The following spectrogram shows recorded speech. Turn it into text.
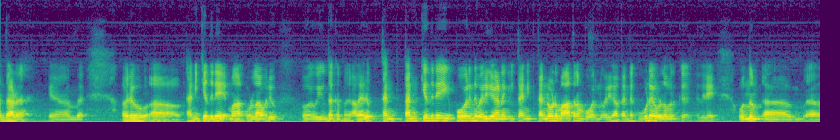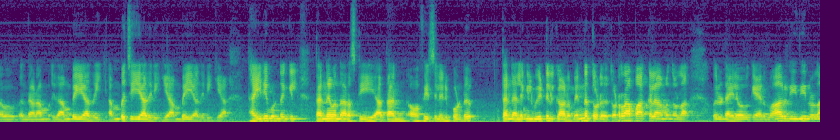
എന്താണ് ഒരു തനിക്കെതിരെ ഉള്ള ഒരു യുദ്ധ അതായത് തൻ തനിക്കെതിരെ പോരിന് വരികയാണെങ്കിൽ തനി തന്നോട് മാത്രം പോരിന് വരിക തന്റെ കൂടെയുള്ളവർക്ക് എതിരെ ഒന്നും എന്താണ് ഇത് അമ്പ് ചെയ്യാതെ അമ്പ് ചെയ്യാതിരിക്കുക അമ്പ് ചെയ്യാതിരിക്കുക. ധൈര്യമുണ്ടെങ്കിൽ തന്നെ വന്ന് അറസ്റ്റ് ചെയ്യുക. താൻ ഓഫീസിൽ ഇരിപ്പുണ്ട്. തന്നെ അല്ലെങ്കിൽ വീട്ടിൽ കാണും. എന്നെ തൊട് തുടറാപ്പാക്കലാം എന്നുള്ള ഒരു ഡയലോഗൊക്കെ ആയിരുന്നു. ആ ഒരു രീതിയിലുള്ള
